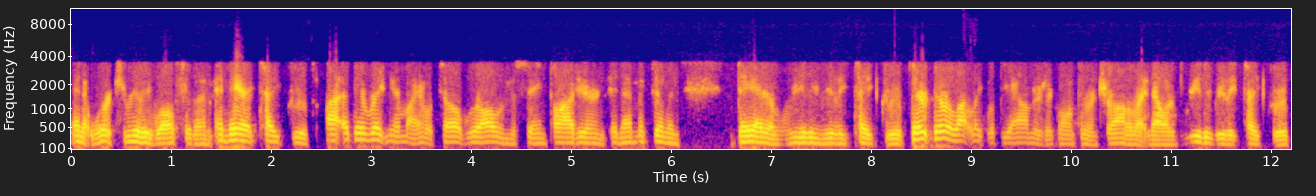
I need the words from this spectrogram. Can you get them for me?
and it works really well for them. And they're a tight group. Uh, they're right near my hotel. We're all in the same pod here in, in Edmonton, and they are a really, really tight group. They're they're a lot like what the Islanders are going through in Toronto right now. A really, really tight group.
